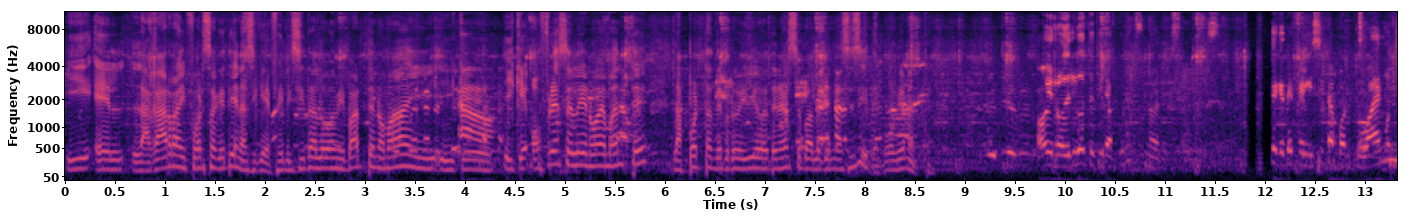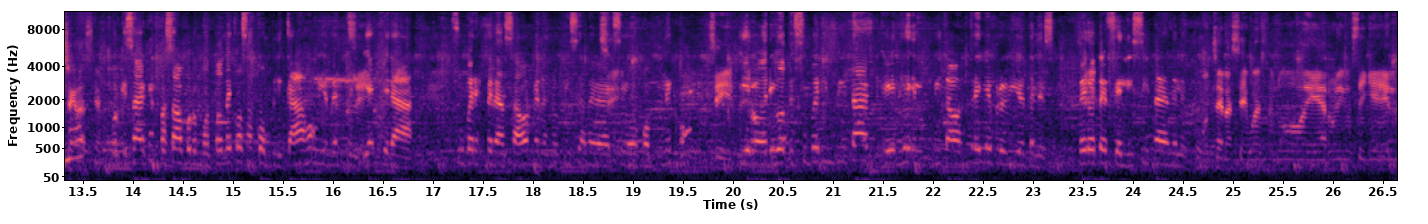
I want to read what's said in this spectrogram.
Y el, la garra y fuerza que tiene. Así que felicítalo de mi parte nomás y, y que, y que ofrécele nuevamente las puertas de prohibido detenerse para lo que necesite, obviamente. Hoy Rodrigo te tira puras flores. Dice que te felicita por tu ánimo, Muchas gracias. porque sabe que has pasado por un montón de cosas complicadas, obviamente el viaje era súper esperanzador, que las noticias debe haber Sí. sido complejo, Sí, y Rodrigo te súper invita, eres el invitado estrella y prohibido tenerse, pero te felicita desde el estudio. muchas gracias, buen saludo eh, a Rodrigo, sé que él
